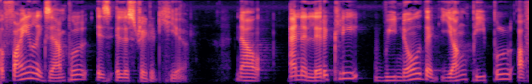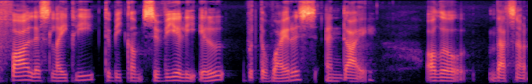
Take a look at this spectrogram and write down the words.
A final example is illustrated here. Now, analytically, we know that young people are far less likely to become severely ill with the virus and die, although that's not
